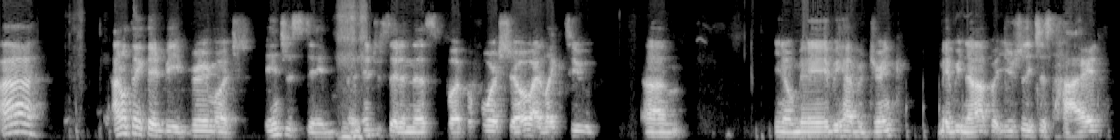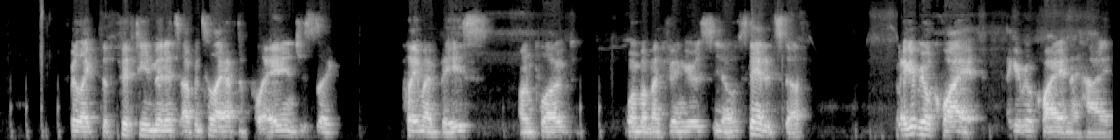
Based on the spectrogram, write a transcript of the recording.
Uh, I don't think they'd be very much interested interested in this, but before a show, I like to, um, you know, maybe have a drink, maybe not, but usually just hide for like the 15 minutes up until I have to play and just like play my bass unplugged, warm up my fingers, you know, standard stuff. But I get real quiet. I get real quiet and I hide.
